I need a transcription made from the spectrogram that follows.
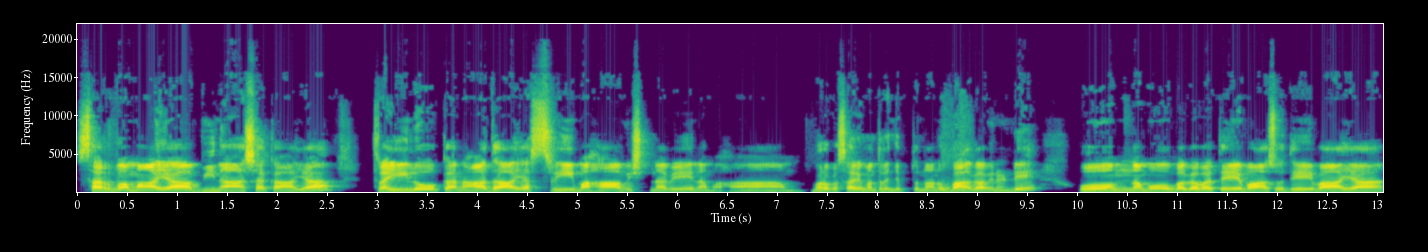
సర్వమాయా వినాశకాయ త్రైలోకనాథాయ శ్రీ మహావిష్ణవే నమ. మరొకసారి మంత్రం చెప్తున్నాను బాగా వినండి. ఓం నమో భగవతే వాసుదేవాయ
